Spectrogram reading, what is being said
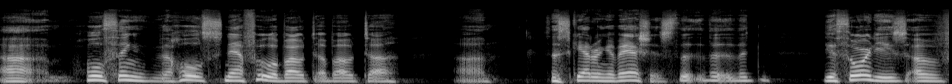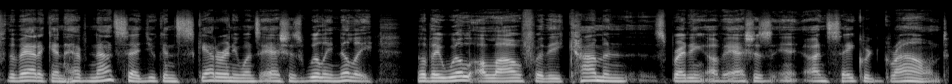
uh, whole thing, the whole snafu about about uh, uh, the scattering of ashes, the the the the authorities of the Vatican have not said you can scatter anyone's ashes willy nilly, though they will allow for the common spreading of ashes on sacred ground.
